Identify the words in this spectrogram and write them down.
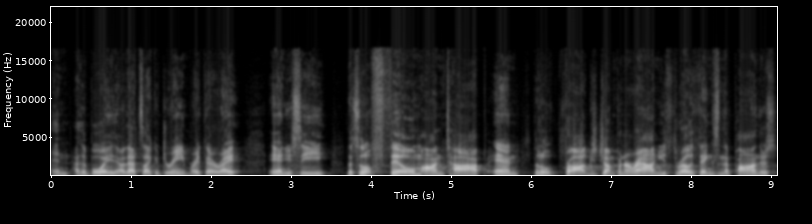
And as a boy, you know, that's like a dream right there, right? And you see this little film on top and little frogs jumping around. You throw things in the pond. There's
